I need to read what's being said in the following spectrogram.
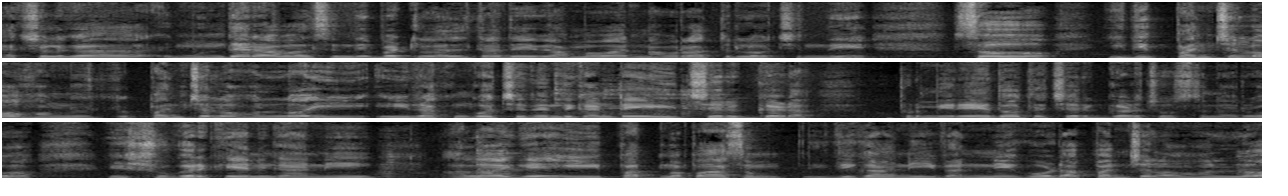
యాక్చువల్గా ముందే రావాల్సింది బట్ లలితాదేవి అమ్మవారి నవరాత్రిలో వచ్చింది. సో ఇది పంచలోహం పంచలోహంలో ఈ ఈ రకంగా వచ్చేది. ఎందుకంటే ఈ చెరుగ్గడ ఇప్పుడు మీరు ఏదైతే చెరుగ్గడ చూస్తున్నారో ఈ షుగర్ కేన్ కానీ అలాగే ఈ పద్మపాసం ఇది కానీ ఇవన్నీ కూడా పంచలోహంలో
